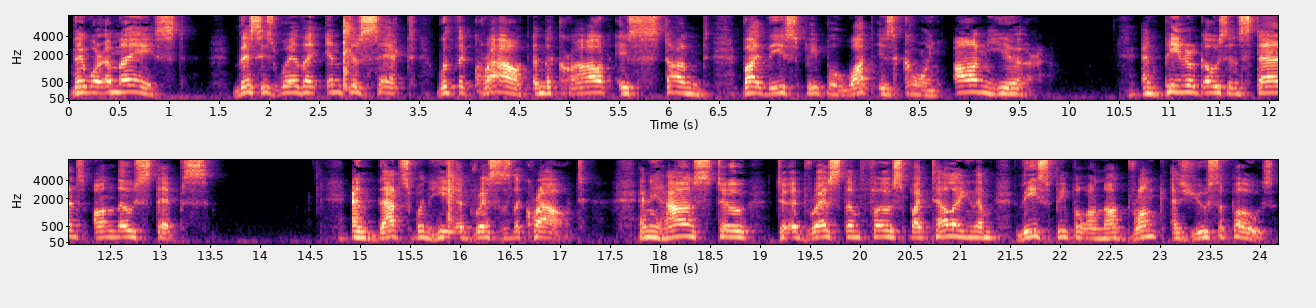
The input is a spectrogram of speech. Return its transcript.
They were amazed. This is where they intersect with the crowd, and the crowd is stunned by these people. What is going on here? And Peter goes and stands on those steps. And that's when he addresses the crowd. And he has to, to address them first by telling them these people are not drunk as you suppose.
